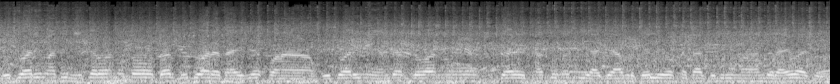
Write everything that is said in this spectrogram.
બુધવારીમાંથી નીકળવાનું તો દર બુધવારે થાય છે, પણ બુધવારીની અંદર જવાનું ક્યારેય થતું નથી. આજે આપણે પહેલી વખત આ ડિગ્રીમાં અંદર આવ્યા છીએ.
